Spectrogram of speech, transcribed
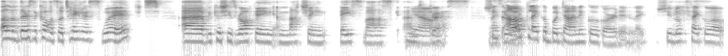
well, there's a couple. So Taylor Swift, uh, because she's rocking a matching face mask and Yeah. dress. She's out like, a botanical garden. Like she looks like a.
